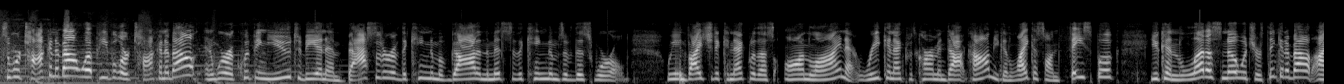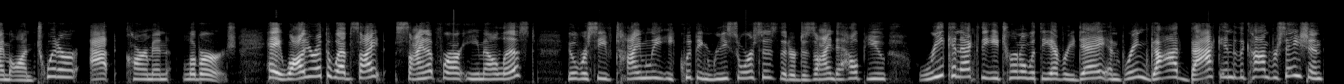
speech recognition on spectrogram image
So, we're talking about what people are talking about, and we're equipping you to be an ambassador of the kingdom of God in the midst of the kingdoms of this world. We invite you to connect with us online at reconnectwithcarmen.com. You can like us on Facebook. You can let us know what you're thinking about. I'm on Twitter at Carmen LaBerge. Hey, while you're at the website, sign up for our email list. You'll receive timely equipping resources that are designed to help you reconnect the eternal with the everyday and bring God back into the conversation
